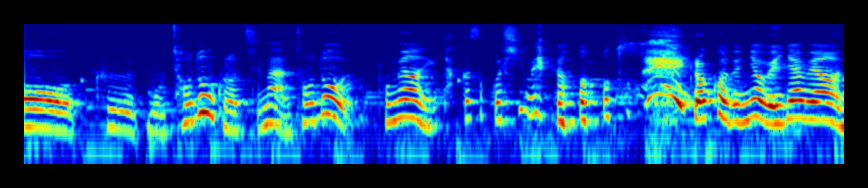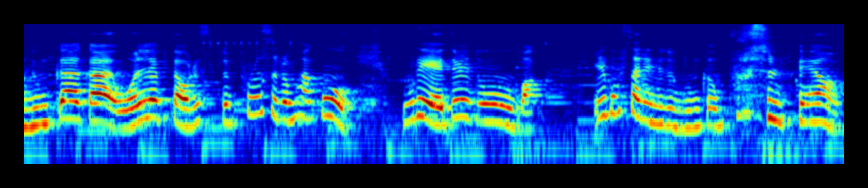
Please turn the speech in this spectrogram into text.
어, 그, 뭐, 저도 그렇지만, 저도 보면 다크서클 심해요. 그렇거든요. 왜냐면 눈가가 원래부터 어렸을 때 푸르스름하고, 우리 애들도 막, 일곱 살인데도 눈가가 푸르스름해요.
